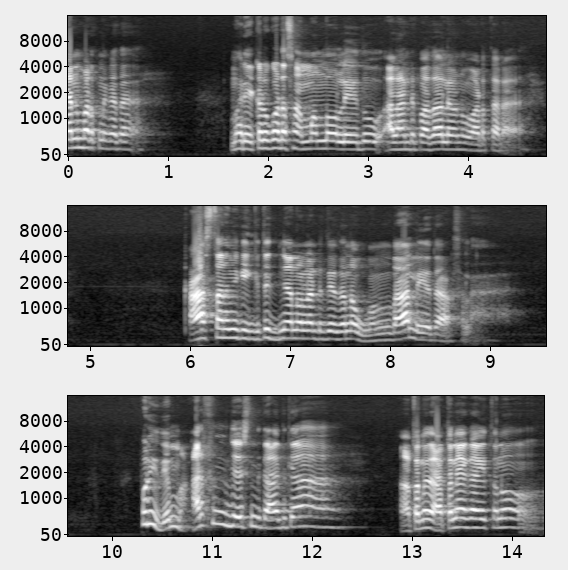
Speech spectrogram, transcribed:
కనబడుతుంది కదా? మరి ఇక్కడ కూడా సంబంధం లేదు అలాంటి పదాలు ఏమైనా వాడతారా? కాస్త మీకు ఇంగిత జ్ఞానం లాంటిది ఏదైనా ఉందా లేదా అసలు? ఇప్పుడు ఇదేం మార్ఫింగ్ చేసింది కాదుగా? అతనే అతనేగా ఇతను?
